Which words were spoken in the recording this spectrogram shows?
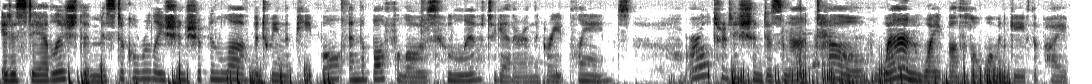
It established the mystical relationship and love between the people and the buffaloes who lived together in the Great Plains. Oral tradition does not tell when White Buffalo Woman gave the pipe,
